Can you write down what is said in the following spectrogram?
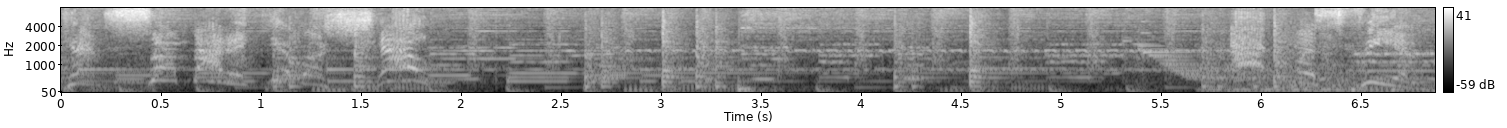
Can somebody give a shout? Atmosphere.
